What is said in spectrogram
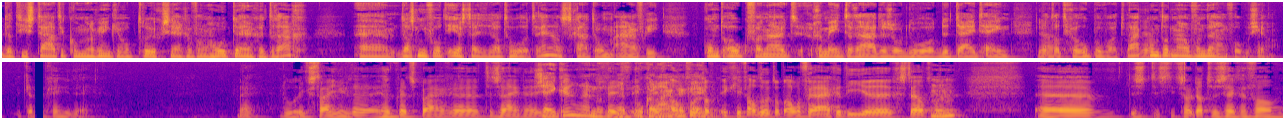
dat die staten, kom er nog een keer op terug, zeggen van hotel gedrag. dat is niet voor het eerst dat je dat hoort, hè, als het gaat om AVRI komt ook vanuit gemeenteraden zo door de tijd heen dat dat geroepen wordt. Waar komt dat nou vandaan volgens jou? Ik heb geen idee. Nee, ik bedoel, ik sta hier uh, heel kwetsbaar uh, te zijn. Hè. Zeker, en dat geef, heb ik ook al aangegeven. ik geef antwoord op alle vragen die uh, gesteld worden. Mm -hmm. dus het is niet zo dat we zeggen van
